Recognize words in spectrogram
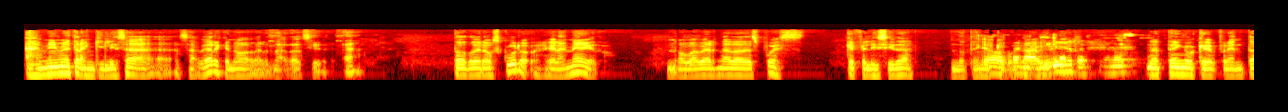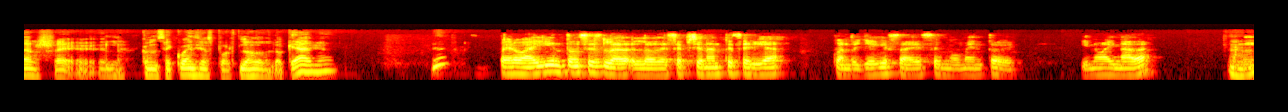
A, mí me tranquiliza saber que no va a haber nada así. Ah, todo era oscuro, era negro, no va a haber nada después. Qué felicidad. No tengo, que, no tengo que enfrentar eh, consecuencias por lo, lo que haga. Pero ahí entonces lo decepcionante sería cuando llegues a ese momento y no hay nada, ni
